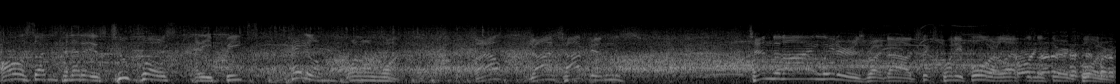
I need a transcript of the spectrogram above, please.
all of a sudden Panetta is too close, and he beats Halem one-on-one. Well, Johns Hopkins 10 to 9 leaders right now. 6.24 left in the third quarter.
